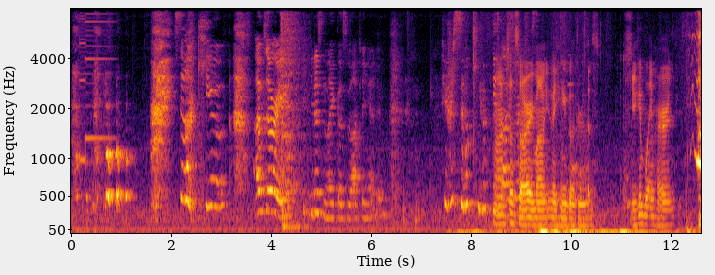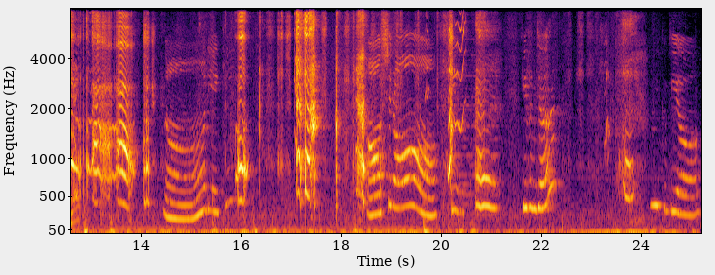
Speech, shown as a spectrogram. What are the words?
So cute. I'm sorry. He doesn't like us laughing at him. You're so cute. His Oh, I'm eyes so are sorry, so mommy's making you go through this. You can blame her. 어, 우 어, 싫어. 기- 기분 좋아? 아이고 귀여워.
